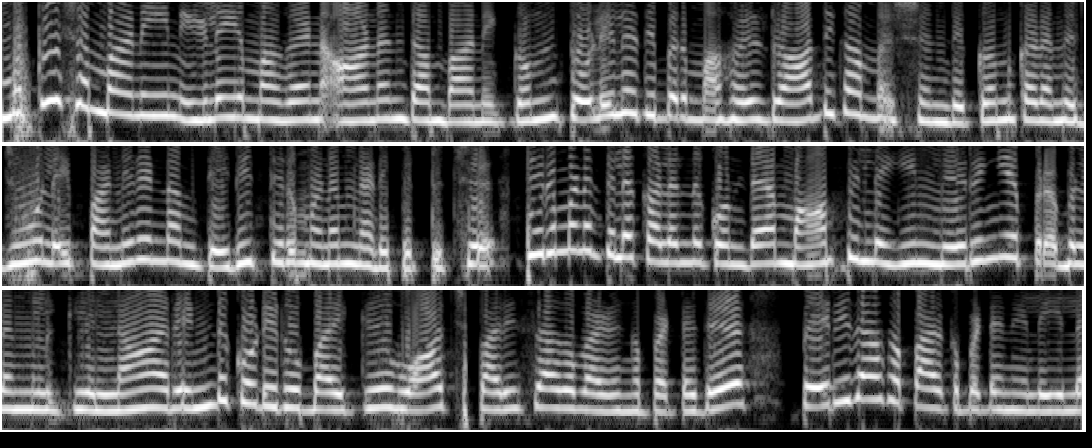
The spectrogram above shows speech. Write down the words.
முகேஷ் அம்பானியின் இளைய மகன் ஆனந்த் அம்பானிக்கும் தொழிலதிபர் மகள் ராதிகா மெர்ஷண்டுக்கும் கடந்த ஜூலை பன்னிரெண்டாம் தேதி திருமணம் நடைபெற்றுச்சு. திருமணத்துல கலந்து கொண்ட மாப்பிள்ளையின் நெருங்கிய பிரபலங்களுக்கு எல்லாம் ரெண்டு கோடி ரூபாய்க்கு வாட்ச் பரிசாக வழங்கப்பட்டது. பெரிதாக பார்க்கப்பட்ட நிலையில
